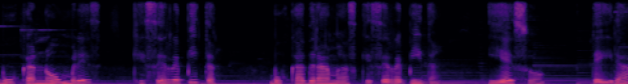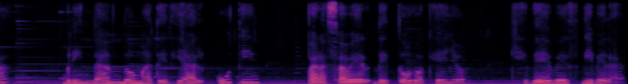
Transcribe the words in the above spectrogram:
busca nombres que se repitan, busca dramas que se repitan. Y eso te irá brindando material útil para saber de todo aquello que debes liberar.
